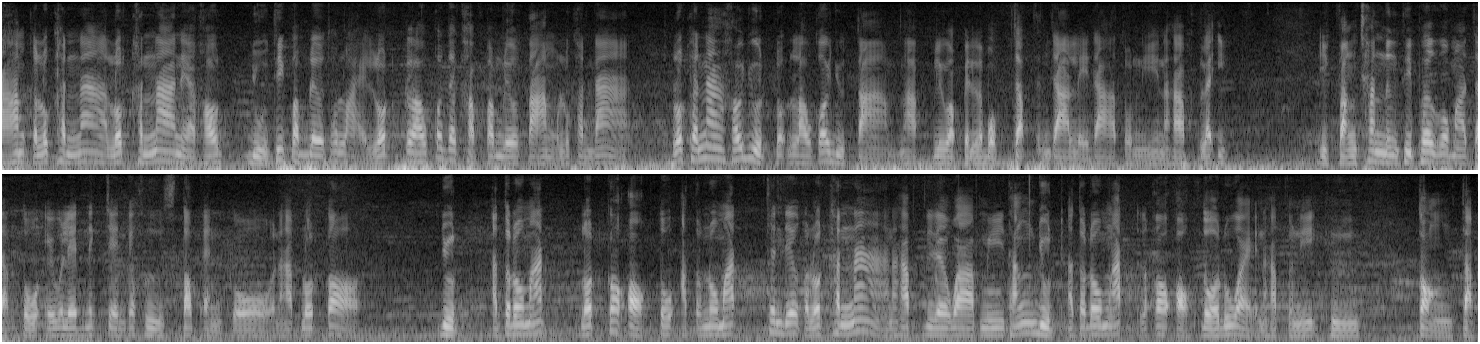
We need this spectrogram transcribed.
ตามกับรถคันหน้ารถคันหน้าเนี่ยเขาอยู่ที่ความเร็วเท่าไหร่รถเราก็จะขับความเร็วตามกับรถคันหน้า รถคันหน้าเขาหยุดรถเราก็หยุดตามนะครับเรียกว่าเป็นระบบจับสัญญาณเรดาร์ตัวนี้นะครับ และอีกอีกฟังก์ชันหนึ่งที่เพิ่มเข้ามาจากตัว e v e r e s t Next Gen ก็คือ Stop and Go นะครับรถก็หยุดอัตโนมัติรถก็ออกตัวอัตโนมัติ เช่นเดียวกับรถคันหน้านะครับเรียกว่ามีทั้งหยุดอัตโนมัติ แล้วก็ออกตัวด้วยนะครับ ตัวนี้คือกล่องจับ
